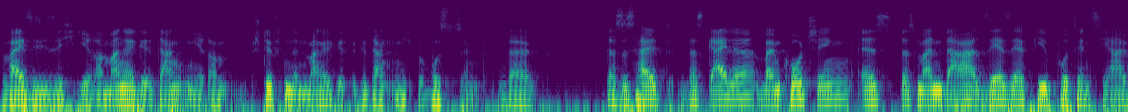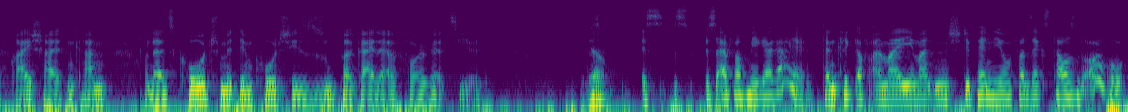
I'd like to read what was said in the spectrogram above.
weil sie sich ihrer Mangelgedanken, ihrer stiftenden Mangelgedanken nicht bewusst sind. Und da, das ist halt das Geile beim Coaching ist, dass man da sehr, sehr viel Potenzial freischalten kann und als Coach mit dem Coach super geile Erfolge erzielt. Das Ja. Ist, ist, ist einfach mega geil. Dann kriegt auf einmal jemand ein Stipendium von 6000 Euro.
